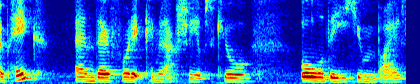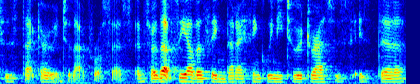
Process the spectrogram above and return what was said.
opaque, and therefore it can actually obscure all the human biases that go into that process. And so that's the other thing that I think we need to address is, is the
